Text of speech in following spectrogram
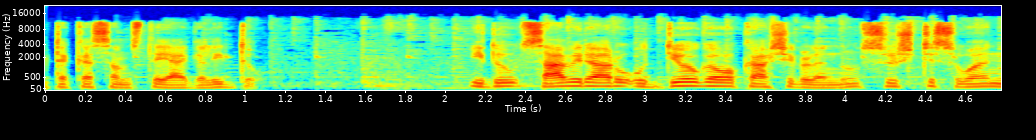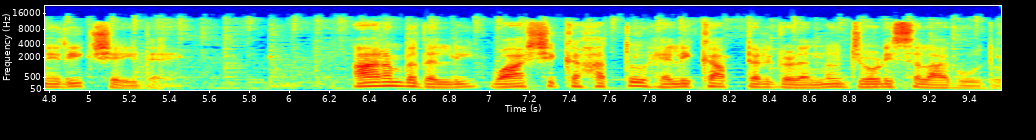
ಘಟಕ ಸಂಸ್ಥೆಯಾಗಲಿದ್ದು, ಇದು ಸಾವಿರಾರು ಉದ್ಯೋಗಾವಕಾಶಗಳನ್ನು ಸೃಷ್ಟಿಸುವ ನಿರೀಕ್ಷೆಯಿದೆ. ಆರಂಭದಲ್ಲಿ ವಾರ್ಷಿಕ ಹತ್ತು ಹೆಲಿಕಾಪ್ಟರ್ಗಳನ್ನು ಜೋಡಿಸಲಾಗುವುದು.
